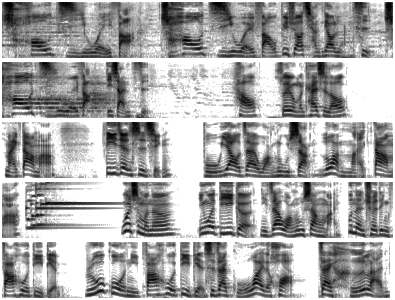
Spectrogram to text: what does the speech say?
超级违法，超级违法。我必须要强调两次，超级违法，第三次。好，所以我们开始喽。买大麻，第一件事情，不要在网络上乱买大麻。为什么呢？因为第一个，你在网络上买不能确定发货地点。如果你发货地点是在国外的话，在荷兰，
